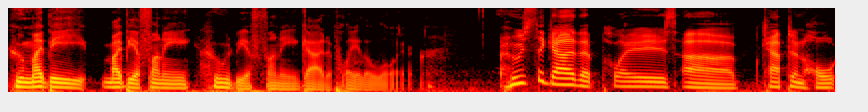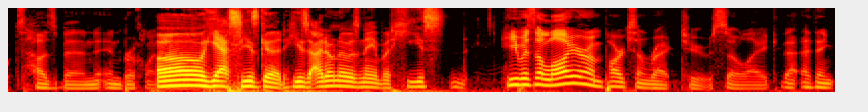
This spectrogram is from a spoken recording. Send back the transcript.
who might be might be a funny who would be a funny guy to play the lawyer. Who's the guy that plays uh, Captain Holt's husband in Brooklyn? Oh yes, he's good. He's I don't know his name, but he's He was a lawyer on Parks and Rec too, so like that. I think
